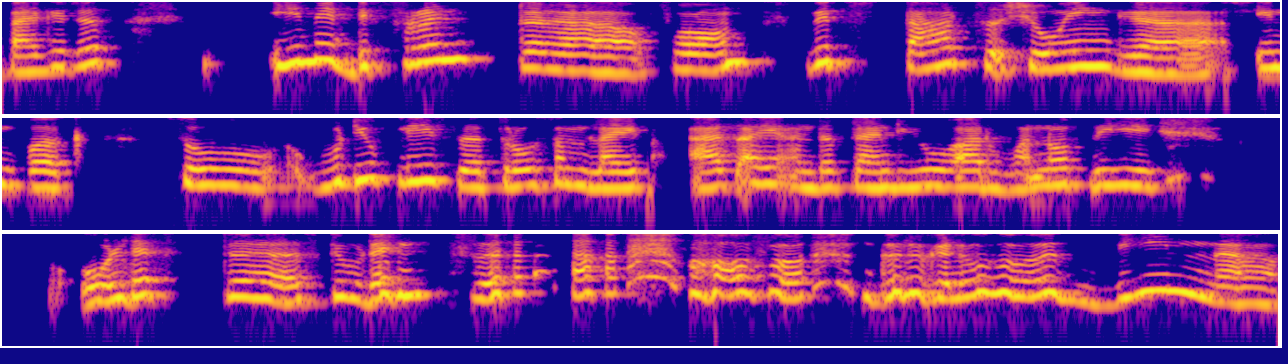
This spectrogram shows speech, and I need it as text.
baggages in a different uh, form which starts showing uh, in work. So would you please uh, throw some light? As i understand you are one of the oldest uh, students of uh, Gurugalu who has been uh,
